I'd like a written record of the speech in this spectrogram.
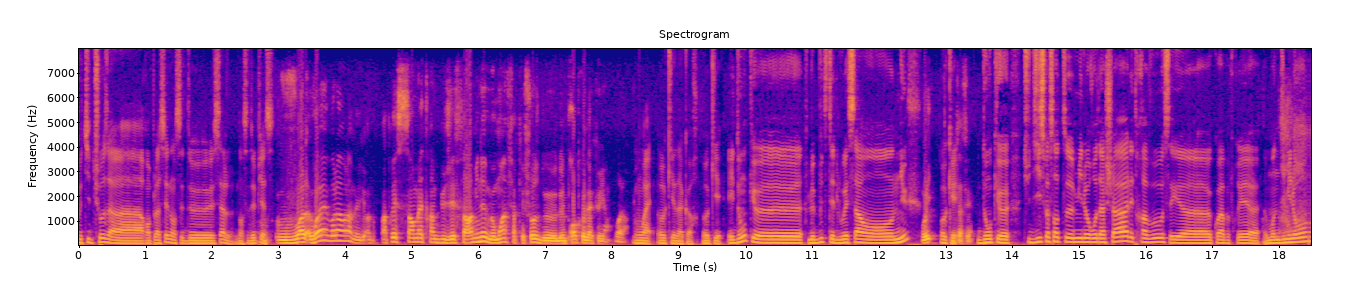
petites choses à remplacer dans ces deux salles, dans ces deux pièces. Voilà, ouais, voilà, voilà. Mais après, sans mettre un budget faramineux, mais au moins faire quelque chose de, de propre et d'accueillant. Voilà. Ouais, ok, d'accord. Ok. Et donc, euh, le but c'était de louer ça en nu? Oui, Ok. tout à fait. Donc, euh, tu dis 60 000 euros d'achat, les travaux c'est euh, quoi à peu près euh, moins de 10 000 euros?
